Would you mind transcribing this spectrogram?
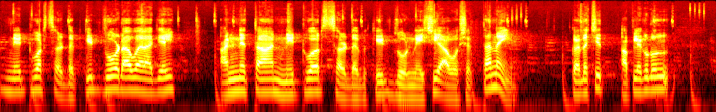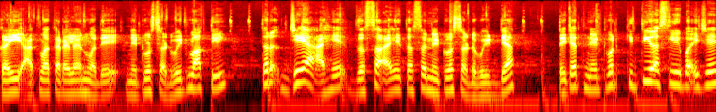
नेटवर्क सर्टिफिकेट जोडावं लागेल. अन्यथा नेटवर्क सर्टिफिकेट जोडण्याची आवश्यकता नाही. कदाचित आपल्याकडून काही आत्मा कार्यालयांमध्ये नेटवर्क सर्टिफिकेट मागतील. तर जे आहे जसं आहे तसं नेटवर्क सर्टिफिकेट द्या. त्याच्यात नेटवर्क किती असली पाहिजे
